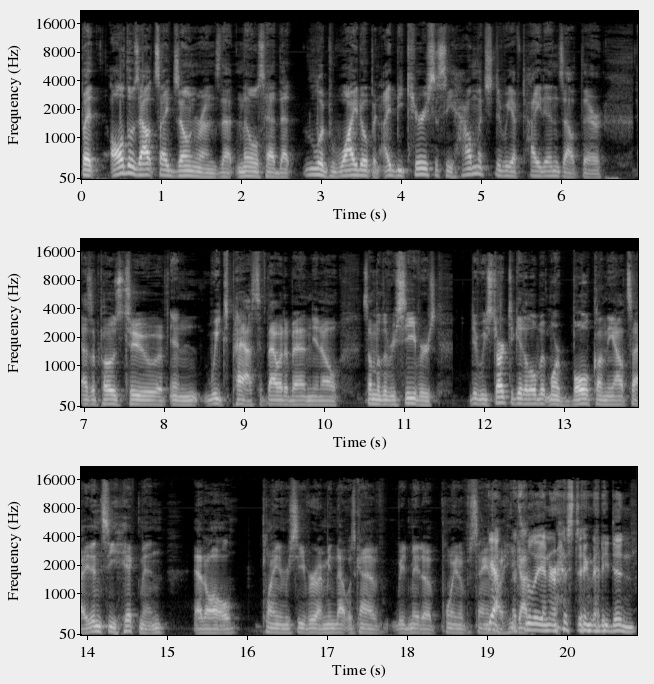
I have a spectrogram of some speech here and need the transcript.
But all those outside zone runs that Mills had that looked wide open. I'd be curious to see how much did we have tight ends out there as opposed to in weeks past, if that would have been, you know, some of the receivers. Did we start to get a little bit more bulk on the outside? I didn't see Hickman at all playing receiver. I mean, that was kind of we'd made a point of saying yeah, he that's got really interesting that he didn't.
